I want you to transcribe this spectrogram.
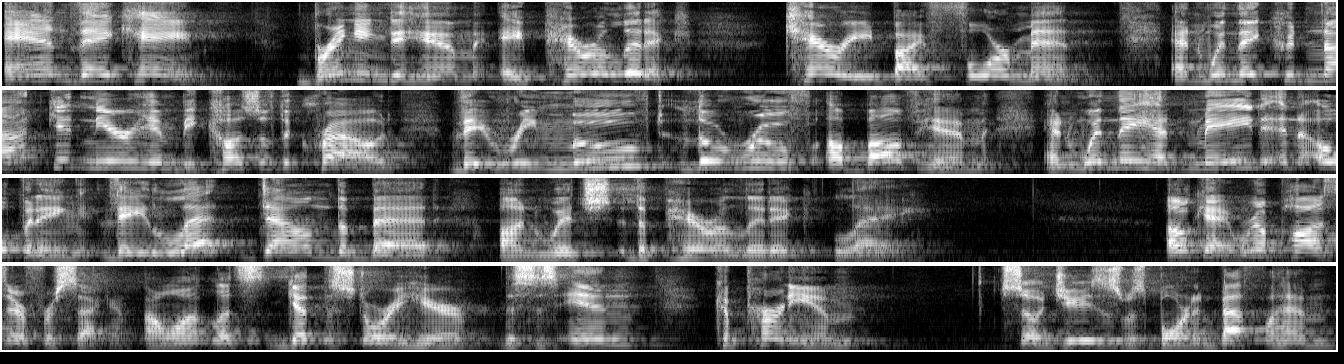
And they came, bringing to him a paralytic carried by four men. And when they could not get near him because of the crowd, they removed the roof above him. And when they had made an opening, they let down the bed on which the paralytic lay. Okay, we're going to pause there for a second. I want let's get the story here. This is in Capernaum. So Jesus was born in Bethlehem.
